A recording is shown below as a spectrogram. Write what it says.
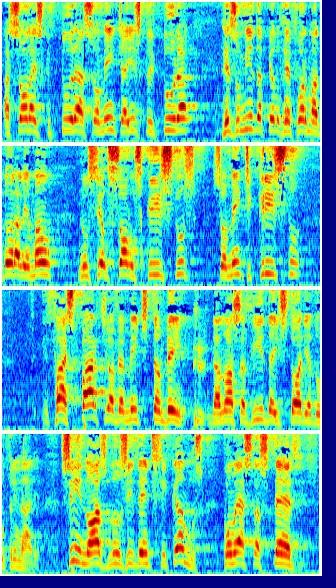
a sola escritura, somente a escritura, resumida pelo reformador alemão nos seus solos Cristos, somente Cristo, faz parte, obviamente, também da nossa vida e história doutrinária. Sim, nós nos identificamos com estas teses.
